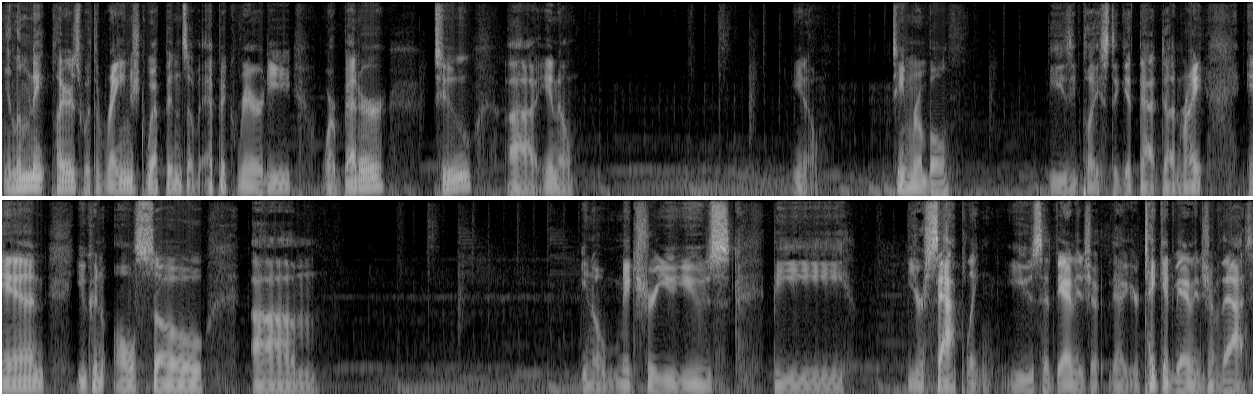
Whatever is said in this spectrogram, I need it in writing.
Eliminate players with ranged weapons of epic rarity or better. Two, uh, you know, you know, Team Rumble, easy place to get that done, right? And you can also, um, you know, make sure you use the your sapling use advantage of, your take advantage of that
